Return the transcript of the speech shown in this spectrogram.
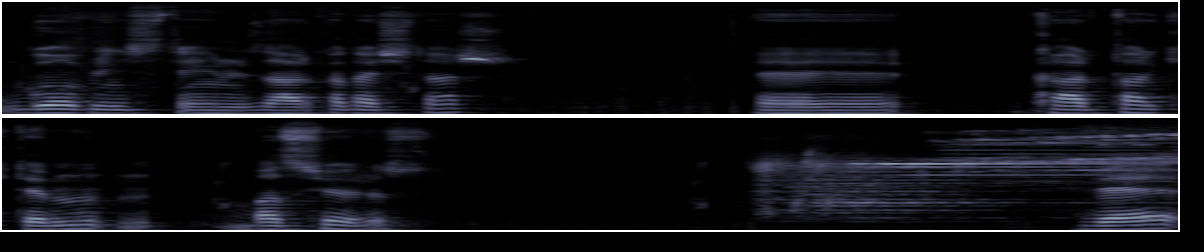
Goblin sitemize arkadaşlar eee kartlar kitabını basıyoruz. Ve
